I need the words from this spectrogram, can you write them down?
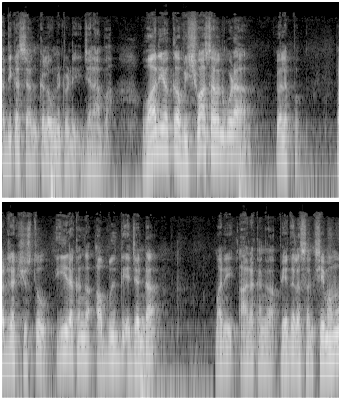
అధిక సంఖ్యలో ఉన్నటువంటి జనాభా వారి యొక్క విశ్వాసాలను కూడా ఇవాళ పరిరక్షిస్తూ ఈ రకంగా అభివృద్ధి ఎజెండా మరి ఆ రకంగా పేదల సంక్షేమము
